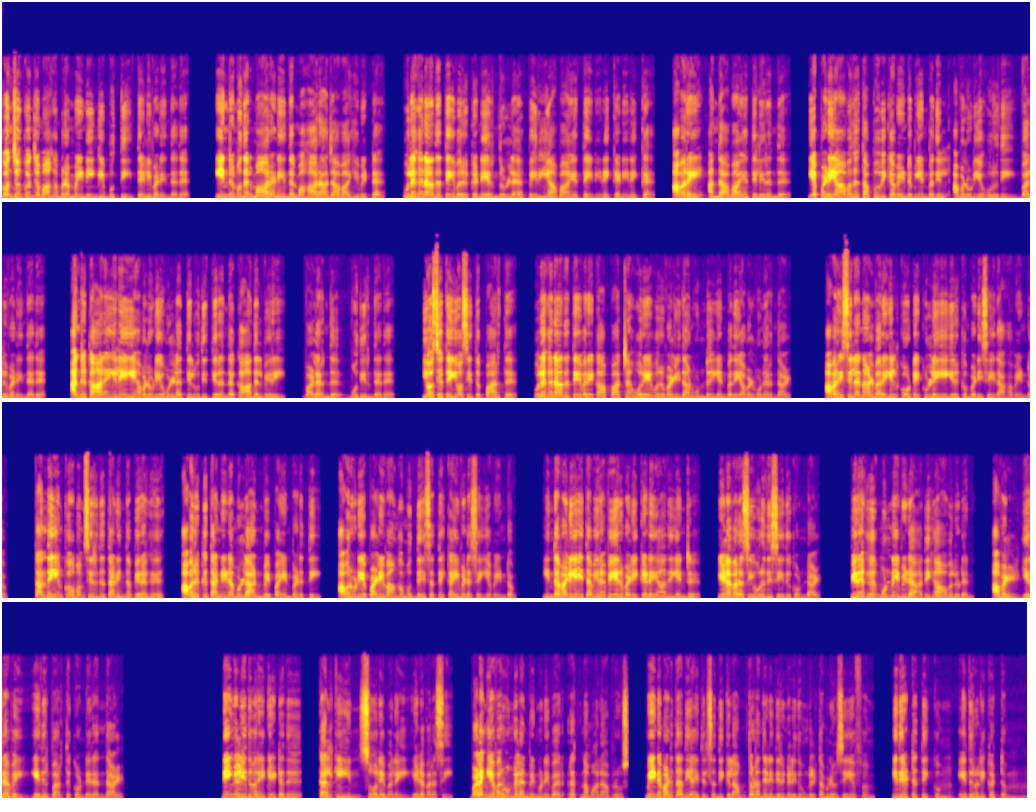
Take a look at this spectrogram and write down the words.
கொஞ்சம் கொஞ்சமாக பிரம்மை நீங்கி புத்தி தெளிவடைந்தது. இன்று முதல் மாரணேந்தல் மகாராஜாவாகிவிட்ட உலகநாத தேவருக்கு நேர்ந்துள்ள பெரிய அபாயத்தை நினைக்க நினைக்க அவரை அந்த அபாயத்திலிருந்து எப்படியாவது தப்புவிக்க வேண்டும் என்பதில் அவளுடைய உறுதி வலுவடைந்தது. அன்று காலையிலேயே அவளுடைய உள்ளத்தில் உதித்திருந்த காதல் வெறி வளர்ந்து முதிர்ந்தது. யோசித்து யோசித்து பார்த்து உலகநாத தேவரை காப்பாற்ற ஒரே ஒரு வழிதான் உண்டு என்பதை அவள் உணர்ந்தாள். அவரை சில நாள் வரையில் கோட்டைக்குள்ளேயே இருக்கும்படி செய்தாக வேண்டும். தந்தையின் கோபம் சிறிது தணிந்த பிறகு அவருக்கு தன்னிடமுள்ள அன்பை பயன்படுத்தி அவருடைய பழிவாங்கும் உத்தேசத்தை கைவிட செய்ய வேண்டும். இந்த வழியை தவிர வேறு வழி கிடையாது என்று இளவரசி உறுதி செய்து கொண்டாள். பிறகு முன்னைவிட அதிக ஆவலுடன் அவள் இரவை எதிர்பார்த்துக் கொண்டிருந்தாள். நீங்கள் இதுவரை கேட்டது கல்கியின் சோலைமலை இளவரசி. வழங்கியவர் உங்கள் அன்பின் முனைவர் ரத்னமாலா புரூஸ். மீண்டும் அடுத்த அத்தியாயத்தில் சந்திக்கலாம். தொடர்ந்து இணைந்திருங்கள். இது உங்கள் தமிழோசை எஃப்எம் இது எட்டு திக்கும் எதிரொலி கட்டும்.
